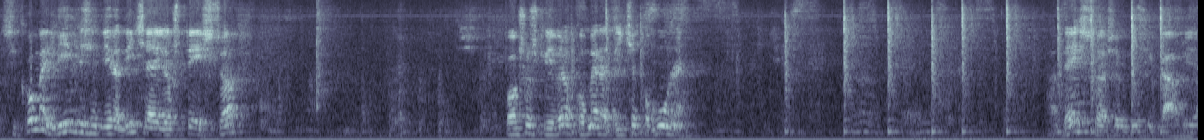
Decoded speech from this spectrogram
Siccome l'indice di radice è lo stesso, posso scriverlo come radice comune. Adesso è semplificabile.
